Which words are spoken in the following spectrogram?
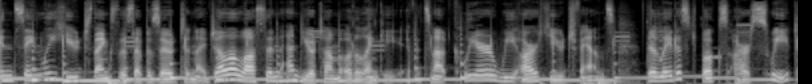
Insanely huge thanks this episode to Nigella Lawson and Yotam Ottolenghi. If it's not clear, we are huge fans. Their latest books are Sweet,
